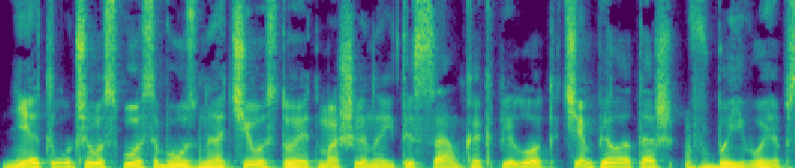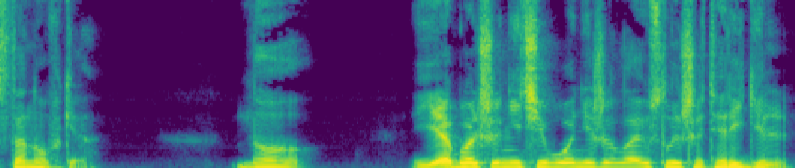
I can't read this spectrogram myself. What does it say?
Нет лучшего способа узнать, чего стоит машина и ты сам, как пилот, чем пилотаж в боевой обстановке. Но... Я больше ничего не желаю слышать, Ригель.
